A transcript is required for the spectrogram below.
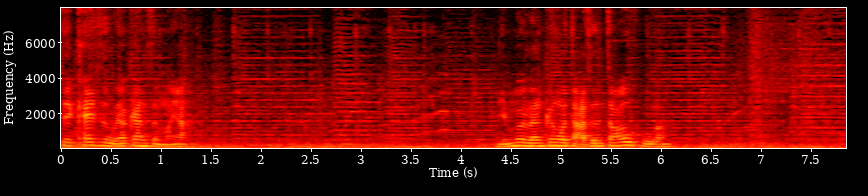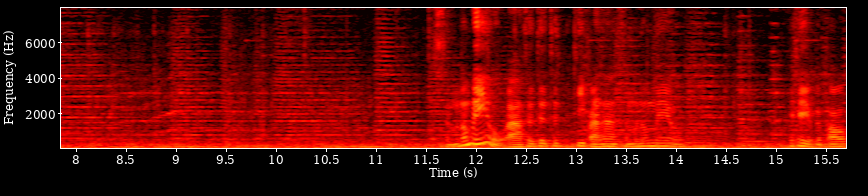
这开始我要干什么呀？有没有人跟我打声招呼啊？什么都没有啊！这这这地板上什么都没有，而且有个包，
